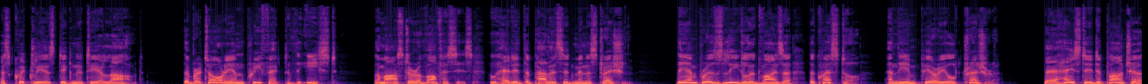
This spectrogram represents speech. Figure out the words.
as quickly as dignity allowed. The Praetorian Prefect of the East, the Master of Offices, who headed the palace administration, the Emperor's legal adviser, the Questor, and the Imperial Treasurer. Their hasty departure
